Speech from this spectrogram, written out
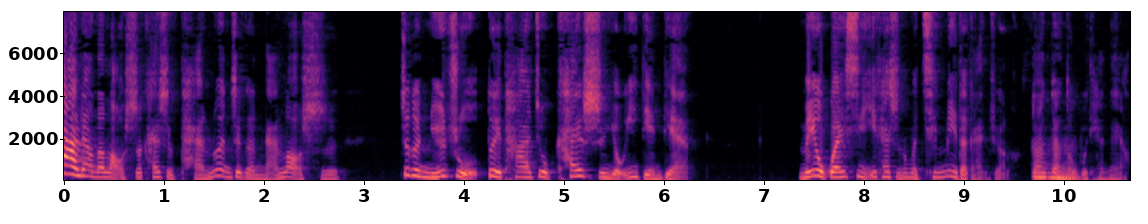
大量的老师开始谈论这个男老师，这个女主对他就开始有一点点没有关系一开始那么亲密的感觉了。短短的嗯五天内啊，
